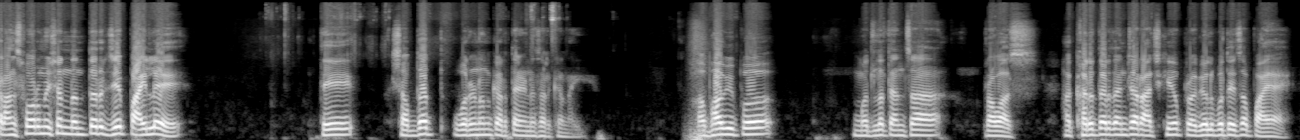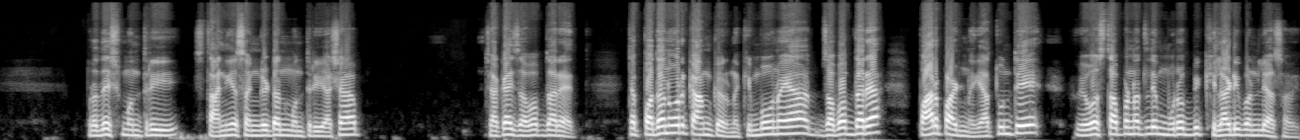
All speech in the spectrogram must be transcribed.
ट्रान्सफॉर्मेशन नंतर जे पाहिलंय ते शब्दात वर्णन करता येण्यासारखं नाही अभाविप मधला त्यांचा प्रवास हा खरं तर त्यांच्या राजकीय प्रगल्भतेचा पाया आहे. प्रदेश मंत्री स्थानीय संघटन मंत्री अशा ज्या काही जबाबदाऱ्या आहेत त्या पदांवर काम करणं किंबहुना या जबाबदाऱ्या पार पाडणं यातून ते व्यवस्थापनातले मुरब्बी खिलाडी बनले असावेत.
